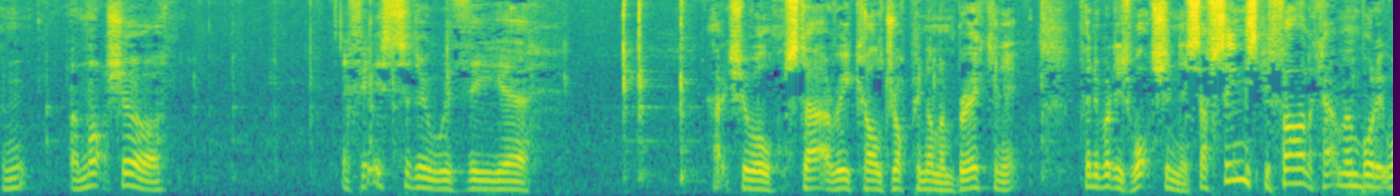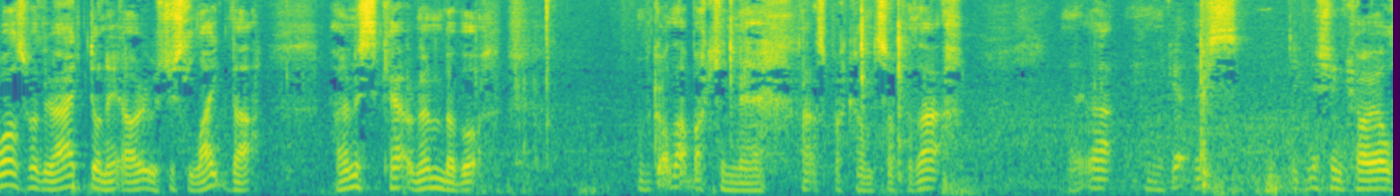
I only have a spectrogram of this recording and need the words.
And I'm not sure if it is to do with the uh, actual starter recoil dropping on and breaking it. If anybody's watching this I've seen this before and I can't remember what it was whether I'd done it or it was just like that. I honestly can't remember but we've got that back in there. That's back on top of that. Like that. And we get this ignition coil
